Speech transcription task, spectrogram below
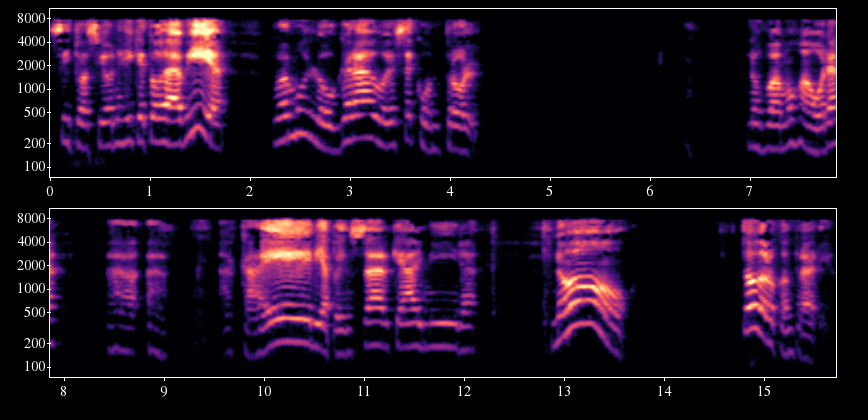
situaciones y que todavía no hemos logrado ese control. Nos vamos ahora a caer y a pensar que, ay, mira. No, todo lo contrario.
